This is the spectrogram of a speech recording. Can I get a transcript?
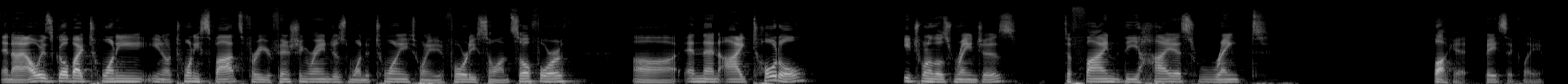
And I always go by 20, you know, 20 spots for your finishing ranges 1 to 20, 20 to 40, so on and so forth. Uh, and then I total each one of those ranges to find the highest ranked bucket, basically.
